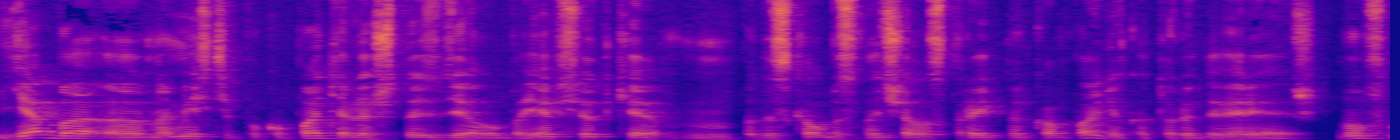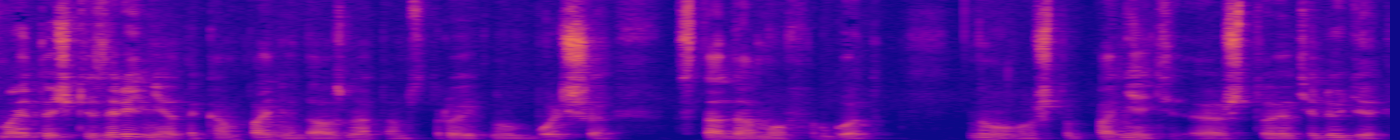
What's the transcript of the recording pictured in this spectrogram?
Я бы э, на месте покупателя что сделал бы? Я все-таки подыскал бы сначала строительную компанию, которой доверяешь. Ну, с моей точки зрения, эта компания должна там строить ну, больше 100 домов в год ну, чтобы понять, э, что эти люди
